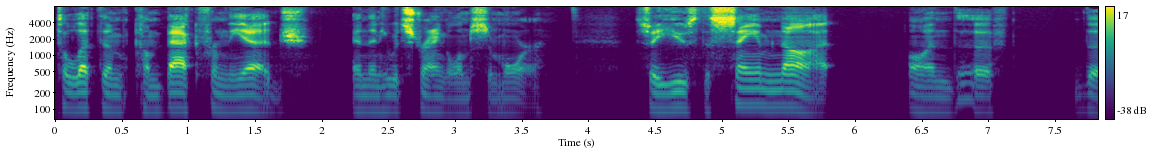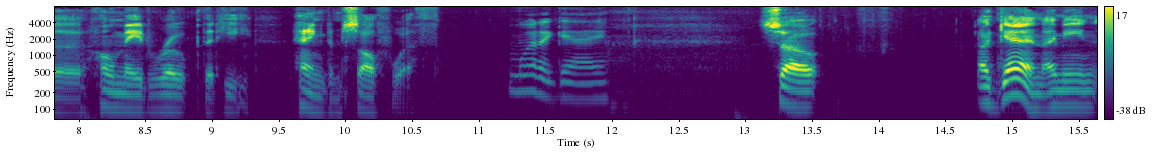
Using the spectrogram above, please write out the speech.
to let them come back from the edge and then he would strangle them some more so he used the same knot on the the homemade rope that he hanged himself with. What a guy. So again, I mean,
